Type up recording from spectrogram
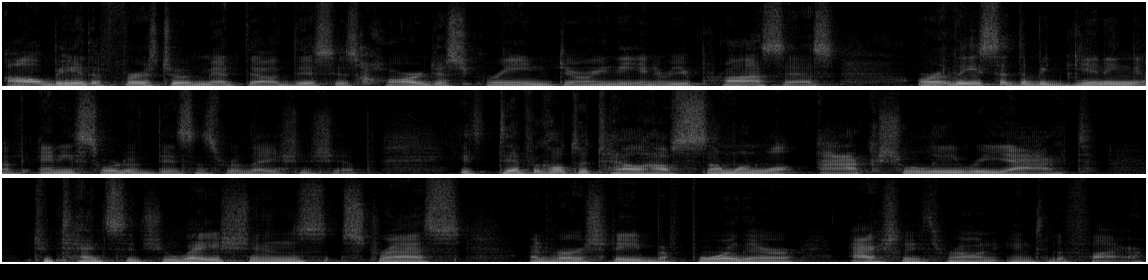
I'll be the first to admit, though, this is hard to screen during the interview process or at least at the beginning of any sort of business relationship. It's difficult to tell how someone will actually react to tense situations, stress, adversity before they're actually thrown into the fire.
